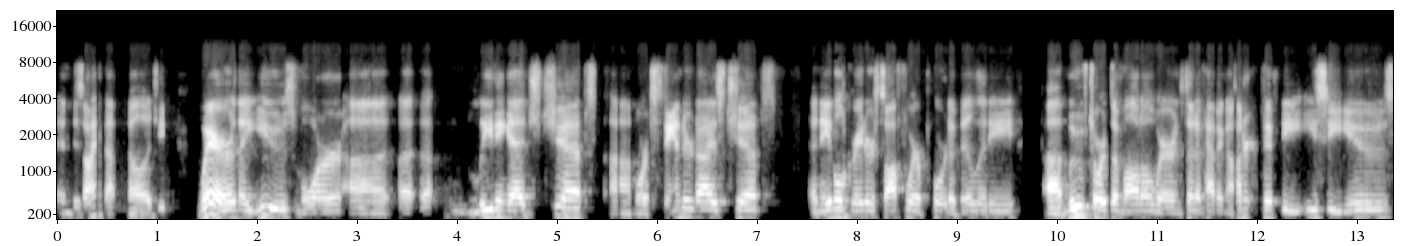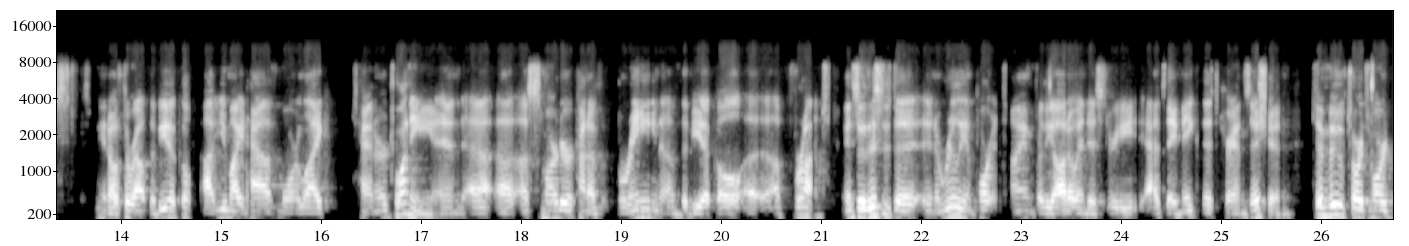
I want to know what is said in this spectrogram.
and design methodology where they use more uh, uh, uh leading edge chips, uh, more standardized chips, enable greater software portability, uh, move towards a model where instead of having 150 ECUs, you know, throughout the vehicle, uh, you might have more like 10 or 20 and uh, a, smarter kind of brain of the vehicle uh, up front. And so this is a, a, really important time for the auto industry as they make this transition to move towards more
